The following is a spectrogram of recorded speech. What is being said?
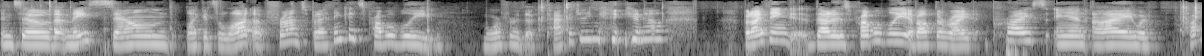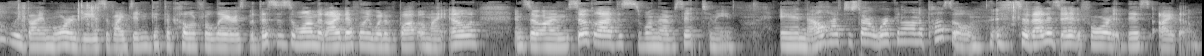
And so that may sound like it's a lot up front, but I think it's probably more for the packaging, you know? But I think that is probably about the right price and I would probably buy more of these if I didn't get the colorful layers, but this is the one that I definitely would have bought on my own. And so I'm so glad this is the one that was sent to me. And now I'll have to start working on a puzzle. so that is it for this item.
